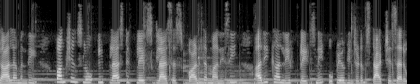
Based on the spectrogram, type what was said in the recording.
చాలా మంది ఫంక్షన్స్లో ఈ ప్లాస్టిక్ ప్లేట్స్ గ్లాసెస్ వాడటం మానేసి అరికా లీఫ్ ప్లేట్స్ని ఉపయోగించడం స్టార్ట్ చేశారు.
